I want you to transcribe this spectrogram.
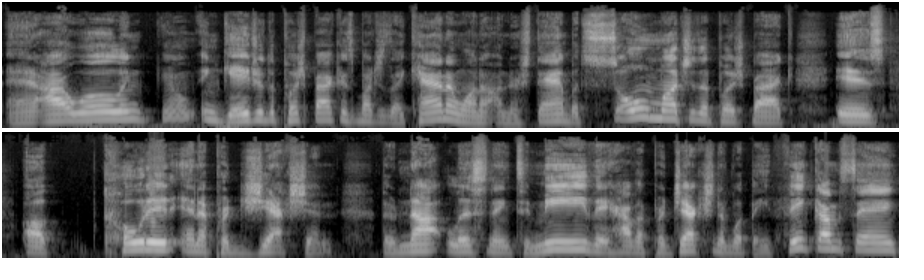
And I will you know, engage with the pushback as much as I can. I want to understand, but so much of the pushback is uh, coded in a projection. They're not listening to me. They have a projection of what they think I'm saying,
